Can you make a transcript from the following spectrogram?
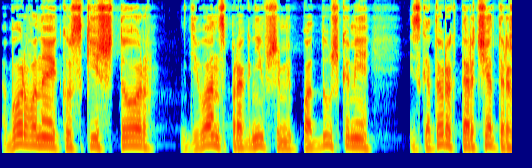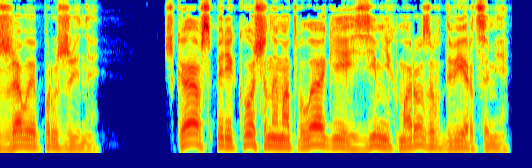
Оборванные куски штор, диван с прогнившими подушками, из которых торчат ржавые пружины. Шкаф с перекошенным от влаги и зимних морозов дверцами.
